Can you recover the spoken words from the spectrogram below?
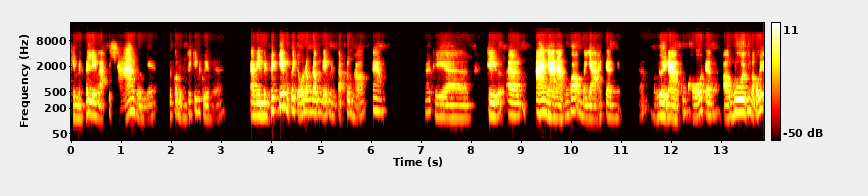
thì mình phải liên lạc với xã rồi vậy phải có đụng tới chính quyền nữa. Tại vì mình phải kiếm một cái chỗ đông đông để mình tập trung họ thấy không? Đó, thì thì ai nhà nào cũng có ông bà già hết trơn. Đó. người nào cũng khổ trơn họ nuôi cũng nổi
